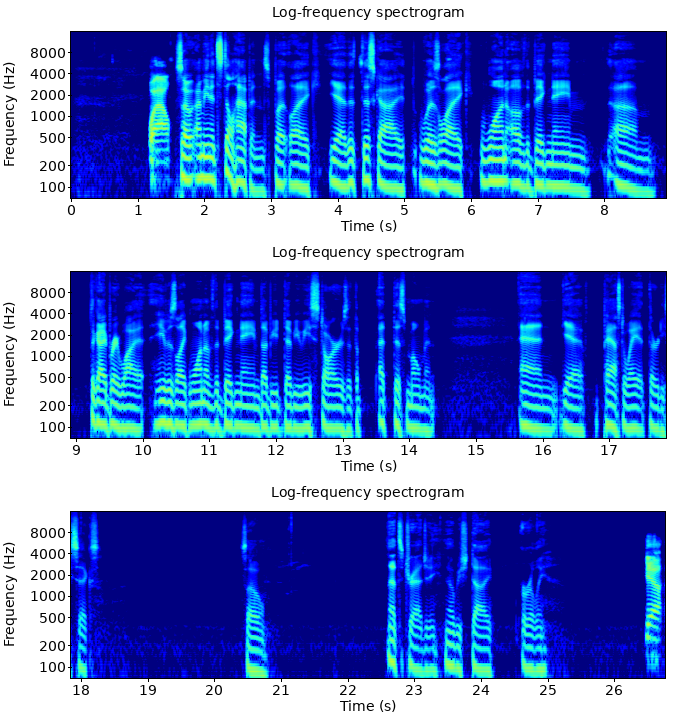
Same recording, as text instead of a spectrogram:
Wow. So I mean, it still happens, but like, yeah, th- this guy was like one of the big name, um, the guy Bray Wyatt. He was like one of the big name WWE stars at the at this moment, and yeah, passed away at thirty six. So that's a tragedy. Nobody should die early. Yeah.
